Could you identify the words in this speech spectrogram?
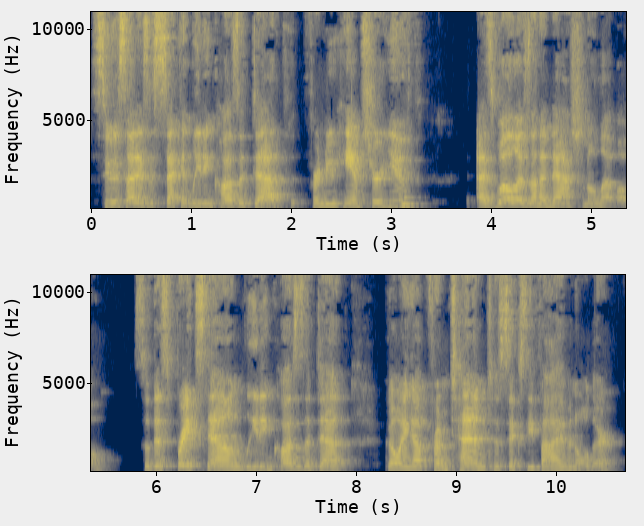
suicide is the second leading cause of death for New Hampshire youth, as well as on a national level. So this breaks down leading causes of death going up from 10 to 65 and older.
